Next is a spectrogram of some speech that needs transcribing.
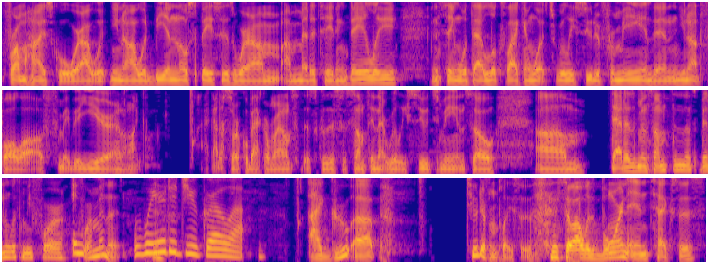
from high school where I would, you know, I would be in those spaces where I'm, I'm meditating daily and seeing what that looks like and what's really suited for me. And then, you know, I'd fall off maybe a year and I'm like, I got to circle back around to this because this is something that really suits me. And so, um, that has been something that's been with me for, and for a minute. Where yeah. did you grow up? I grew up two different places. so I was born in Texas.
